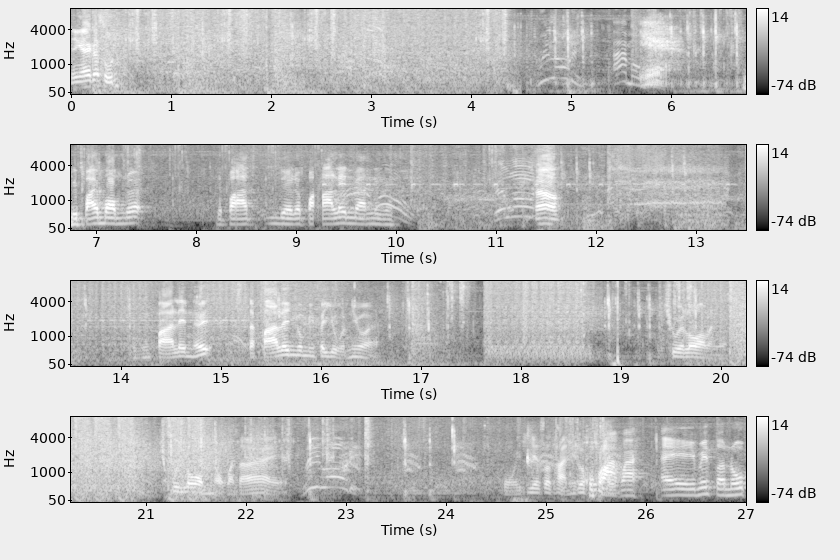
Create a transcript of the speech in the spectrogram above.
ยังไงกระสุนมีปลายบอมด้วย เดี๋ยวปลาเดี๋ยวปลาเล่นแบบนึงอ้าว ปลาเล่นเอ้ยแต่ปลาเล่นก็มีประโยชน์นี่หว่าช่วยล่อมันไงช่วยล่อมันออกมาได้ Reloading. โอ้ยเฮียสถานีรถผมไฟฝากไปไอ้มิสเตอร์นุ๊บ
